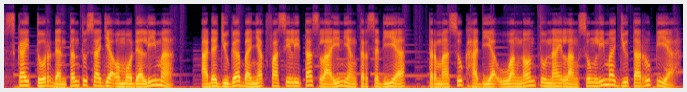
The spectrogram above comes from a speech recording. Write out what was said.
Skytour dan tentu saja Omoda 5. Ada juga banyak fasilitas lain yang tersedia, termasuk hadiah uang non-tunai langsung 5 juta rupiah.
